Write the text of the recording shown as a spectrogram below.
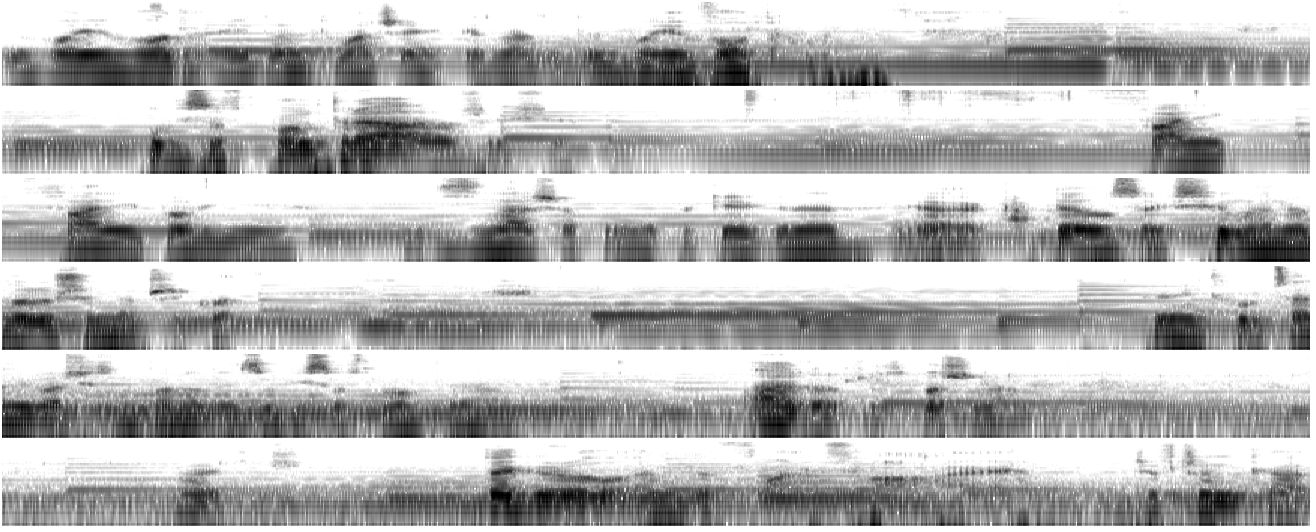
Wojewoda. Jedyne tłumaczenie, jakie znalazłem, to jest wojewoda. Ubisoft Montreal oczywiście. Fani, fani powinni znać na pewno takie gry jak Deus Ex Human Revolution na przykład. Którymi twórcami właśnie są panowie z Ubisoft Montreal. Ale dobrze, rozpoczynamy. No i cóż. The Girl and the Firefly. Dziewczynka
